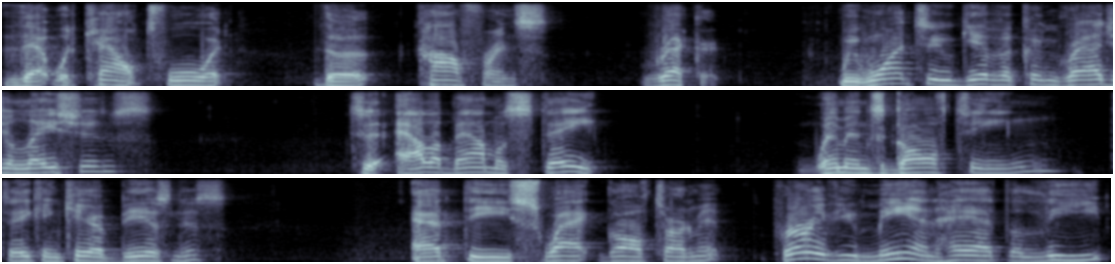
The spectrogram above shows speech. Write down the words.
that would count toward the conference record. We want to give a congratulations to Alabama State women's golf team taking care of business at the SWAC golf tournament. Prairie View men had the lead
